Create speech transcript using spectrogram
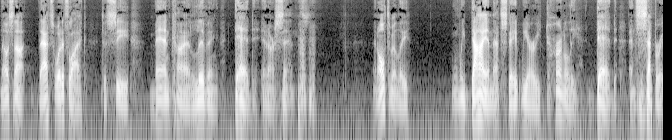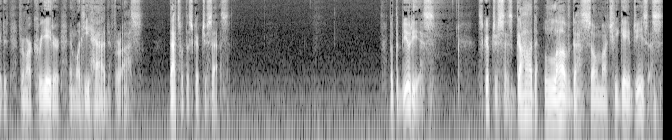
No, it's not. That's what it's like to see mankind living dead in our sins. And ultimately, when we die in that state, we are eternally dead and separated from our Creator and what He had for us. That's what the Scripture says. But the beauty is Scripture says God loved us so much, he gave Jesus.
